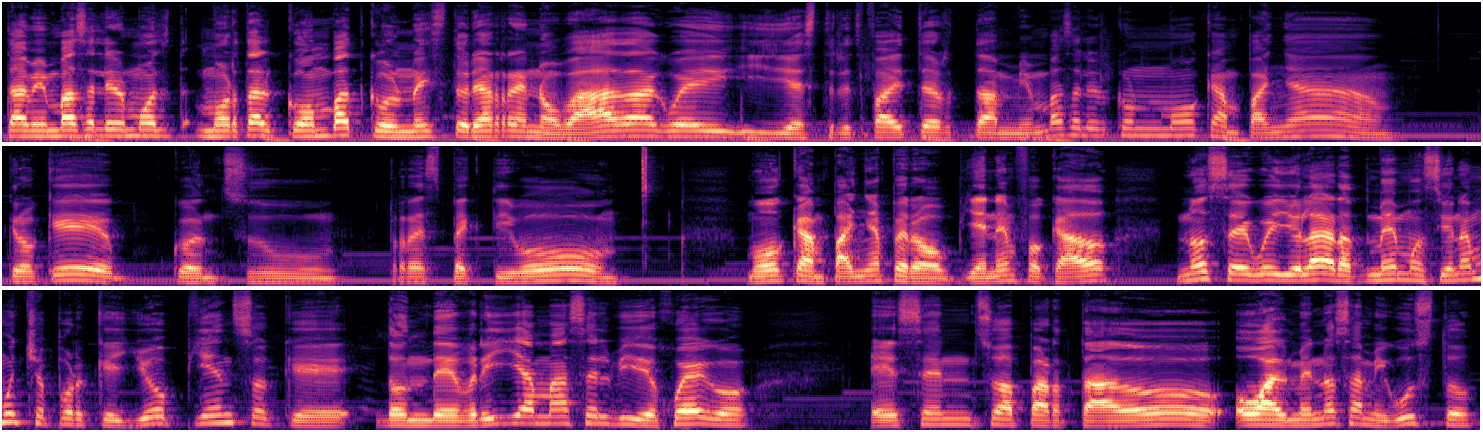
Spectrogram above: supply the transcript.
También va a salir Mortal Kombat con una historia renovada, güey. Y Street Fighter también va a salir con un modo campaña. Creo que con su respectivo modo campaña, pero bien enfocado. No sé, güey, yo la verdad me emociona mucho porque yo pienso que donde brilla más el videojuego es en su apartado, o al menos a mi gusto,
